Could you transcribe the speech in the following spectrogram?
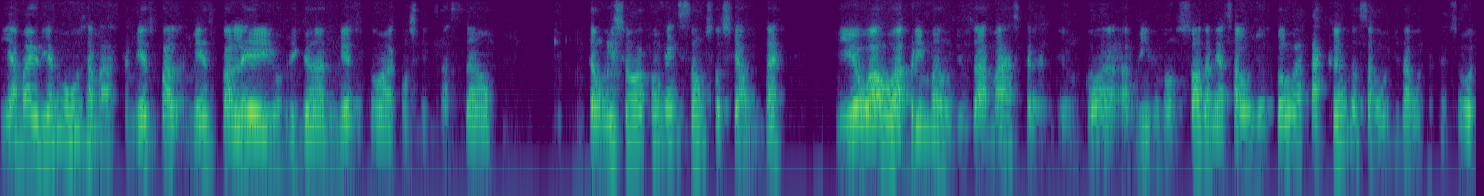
e a maioria não usa máscara, mesmo com a, mesmo com a lei obrigando, mesmo com a conscientização. Então, isso é uma convenção social, né? E eu, ao abrir mão de usar máscara, eu não estou abrindo mão só da minha saúde, eu estou atacando a saúde da outra pessoa.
